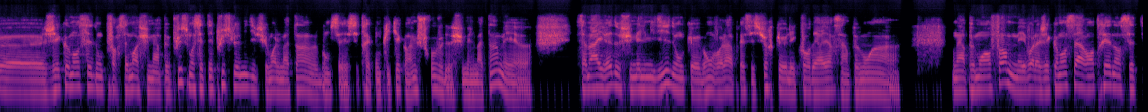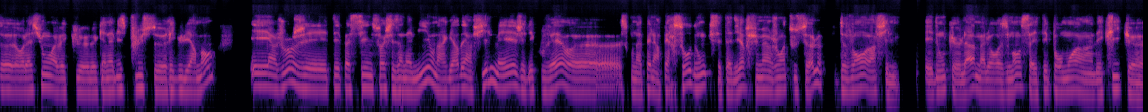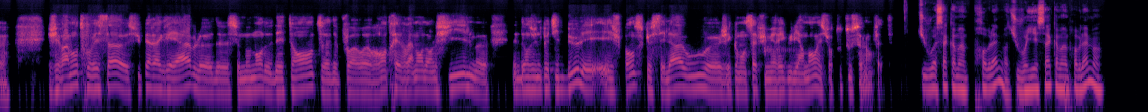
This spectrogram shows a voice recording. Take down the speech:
j'ai commencé donc forcément à fumer un peu plus. Moi c'était plus le midi puisque moi le matin bon c'est très compliqué quand même je trouve de fumer le matin mais ça m'arrivait de fumer le midi donc bon voilà après c'est sûr que les cours derrière c'est un peu moins on est un peu moins en forme, mais voilà, j'ai commencé à rentrer dans cette euh, relation avec le, cannabis plus euh, régulièrement. Et un jour, j'ai été passer une soirée chez un ami, on a regardé un film et j'ai découvert euh, ce qu'on appelle un perso, donc c'est-à-dire fumer un joint tout seul devant un film. Et donc euh, là, malheureusement, ça a été pour moi un déclic. Euh, j'ai vraiment trouvé ça euh, super agréable, de ce moment de détente, de pouvoir rentrer vraiment dans le film, dans une petite bulle. Et, je pense que c'est là où j'ai commencé à fumer régulièrement et surtout tout seul en fait. Tu vois ça comme un problème? Tu voyais ça comme un problème?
